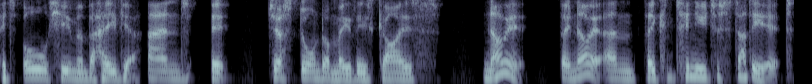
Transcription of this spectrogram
It's all human behavior. And it just dawned on me these guys know it. They know it and they continue to study it.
